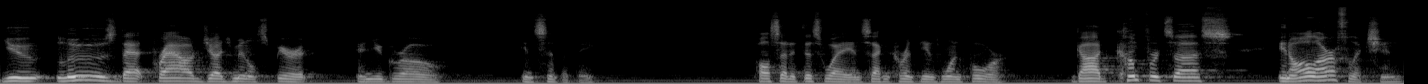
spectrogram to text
You lose that proud, judgmental spirit and you grow in sympathy. Paul said it this way in 2 Corinthians 1 4. God comforts us in all our affliction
